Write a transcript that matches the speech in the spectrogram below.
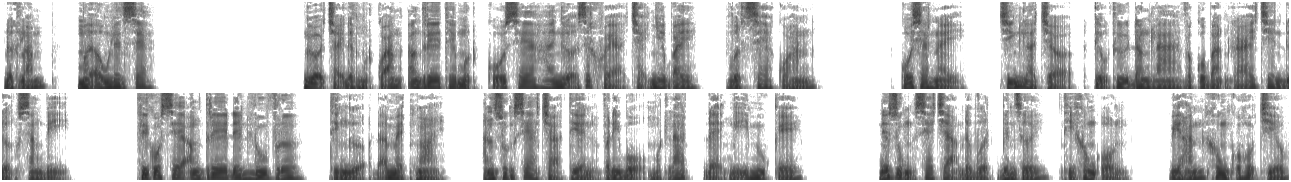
Được lắm, mời ông lên xe. Ngựa chạy được một quãng, Andre thấy một cỗ xe hai ngựa rất khỏe chạy như bay, vượt xe của hắn. Cỗ xe này chính là chở tiểu thư Đăng La và cô bạn gái trên đường sang Bỉ. Khi cỗ xe Andre đến Louvre thì ngựa đã mệt nhoài. Hắn xuống xe trả tiền và đi bộ một lát để nghĩ mưu kế. Nếu dùng xe chạm để vượt biên giới thì không ổn, vì hắn không có hộ chiếu,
